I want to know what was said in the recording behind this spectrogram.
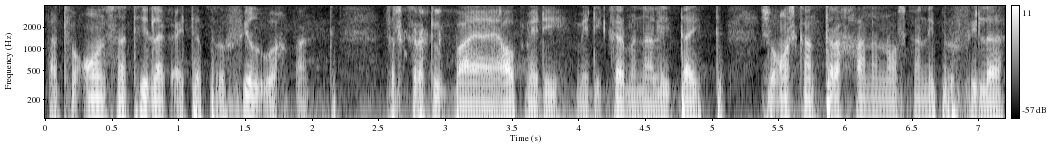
wat vir ons natuurlik uit 'n profieloogpunt verskriklik baie help met die met die kriminaliteit. So ons kan teruggaan en ons kan die profile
